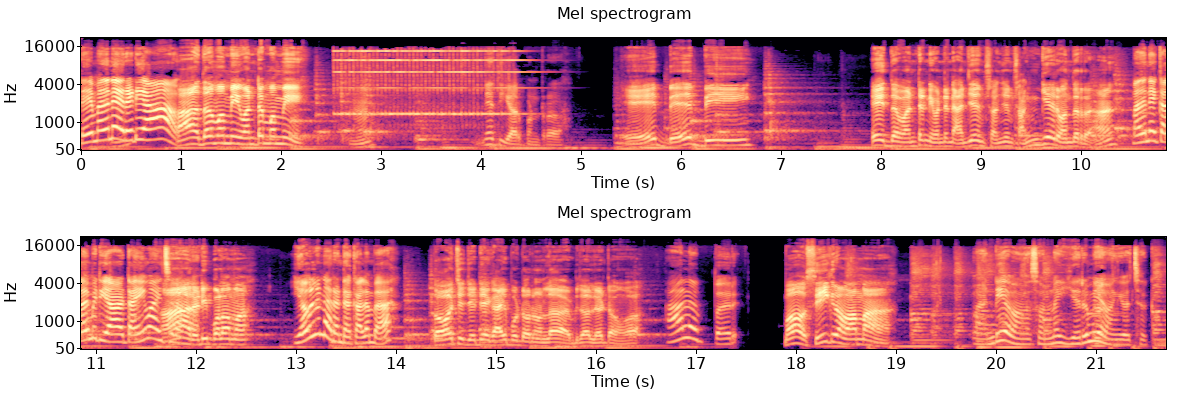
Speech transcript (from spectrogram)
டேய் மதனே ரெடியா ஆ அதான் மம்மி வந்துட்டேன் மம்மி? நேத்து யார் பண்றா? ஏ பேபி ஏய் இந்த வந்துட்டேன் நீ வந்துட்டேன் அஞ்சு நிமிஷம் அஞ்சு நிமிஷம். அங்கேயே வந்துடுறேன்? மதனே கிளம்பிட்டியா? டைம் ஆயிடுச்சு ரெடி போலாமா எவ்வளவு நேரம்டா கிளம்ப? துவைச்ச ஜெட்டியை காய் போட்டு வரணும்ல அப்படிதான் லேட் ஆகும் வா. ஆள பாரு மா சீக்கிரம் வாமா வண்டியை வாங்க சொன்னா எருமையை வாங்கி வச்சிருக்கான்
